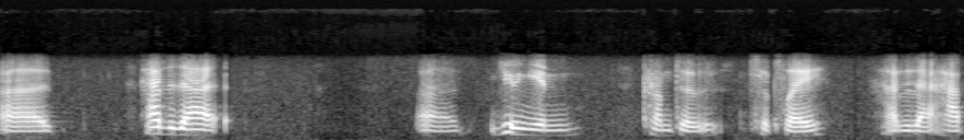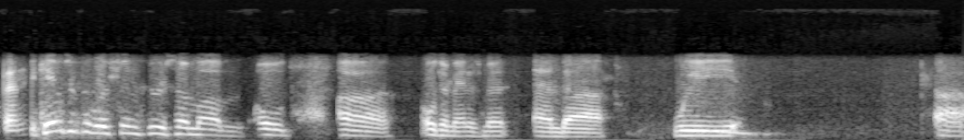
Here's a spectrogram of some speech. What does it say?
uh, how did that uh, union come to to play? How did that happen? It came to fruition through some um, old uh, older management, and uh, we, uh,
